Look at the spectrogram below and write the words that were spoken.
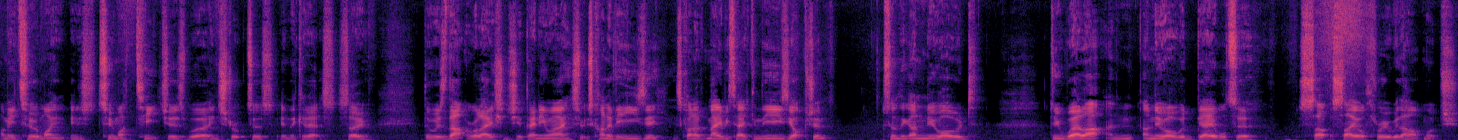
I mean, two of my two of my teachers were instructors in the cadets, so there was that relationship anyway. So it's kind of easy. It's kind of maybe taking the easy option, something I knew I would do well at, and I knew I would be able to sail through without much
